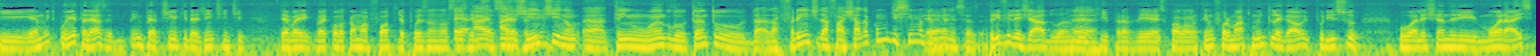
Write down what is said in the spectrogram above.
que é muito bonita, aliás, é bem pertinho aqui da gente. A gente até vai, vai colocar uma foto depois nas nossas é, redes a, sociais. A gente não, uh, tem um ângulo tanto da, da, frente da fachada como de cima também, é, né, César? Privilegiado o ângulo é. aqui para ver a escola. Ela tem um formato muito legal e por isso o Alexandre Moraes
